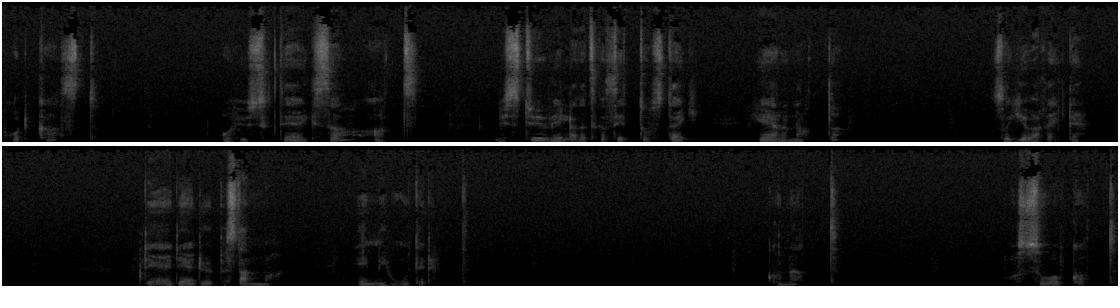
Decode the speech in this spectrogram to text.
podkast. Og husk det jeg sa, at hvis du vil at jeg skal sitte hos deg hele natta, så gjør jeg det. Det er det du bestemmer inni hodet ditt. God natt, og sov godt.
